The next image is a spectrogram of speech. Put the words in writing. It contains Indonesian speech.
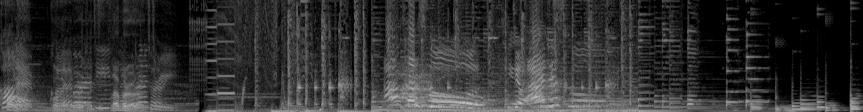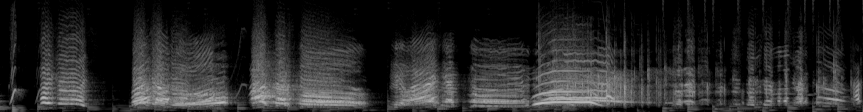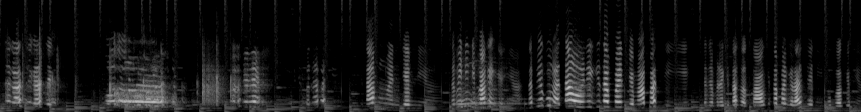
Collab. Collaborative Laboratory. After school, still ada school. Kita nggak tahu, kita panggil aja nih. Mana nih?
